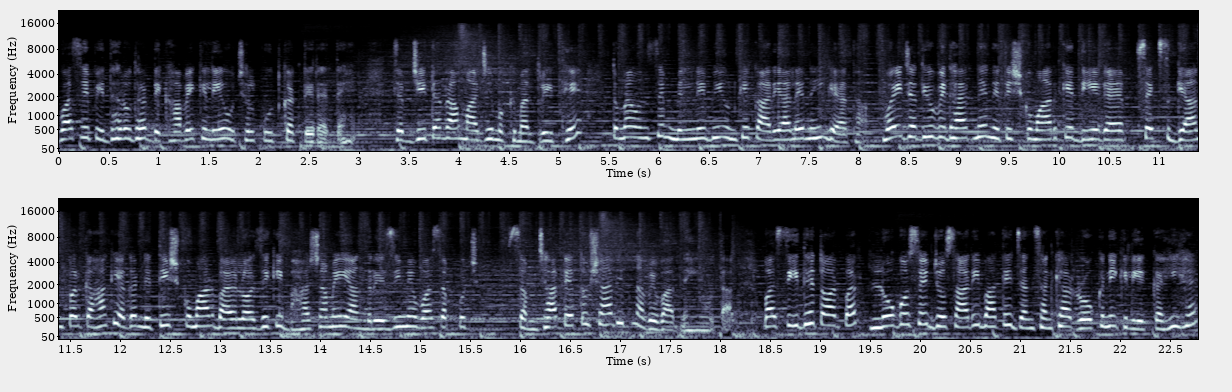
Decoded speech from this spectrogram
वह सिर्फ़ इधर उधर दिखावे के लिए उछल कूद करते रहते हैं। जब जीतन राम मांझी मुख्यमंत्री थे तो मैं उनसे मिलने भी उनके कार्यालय नहीं गया था। वही जदयू विधायक ने नीतीश कुमार के दिए गए सेक्स ज्ञान पर कहा कि अगर नीतीश कुमार बायोलॉजी की भाषा में या अंग्रेज़ी में वह सब कुछ समझाते तो शायद इतना विवाद नहीं होता। वह सीधे तौर पर लोगों से जो सारी बातें जनसंख्या रोकने के लिए कही है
